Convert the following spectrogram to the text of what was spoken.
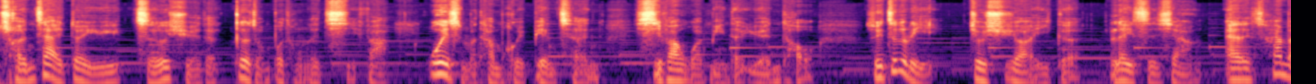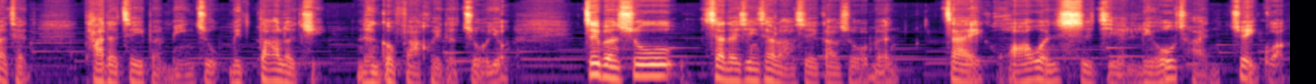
存在、对于哲学的各种不同的启发。为什么他们会变成西方文明的源头？所以这个里就需要一个类似像 Alex Hamilton 他的这一本名著《Mythology》能够发挥的作用。这本书，善德先生老师也告诉我们，在华文世界流传最广，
